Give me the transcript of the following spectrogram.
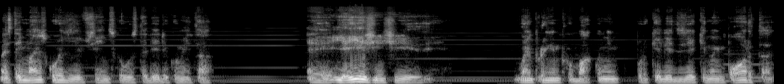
Mas tem mais coisas eficientes que eu gostaria de comentar. É, e aí a gente vai para o Bakunin dizia que não importa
